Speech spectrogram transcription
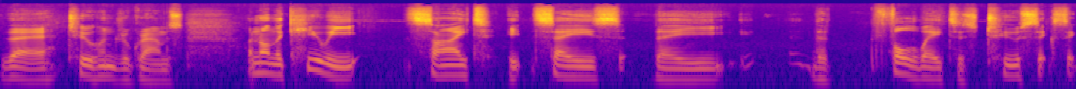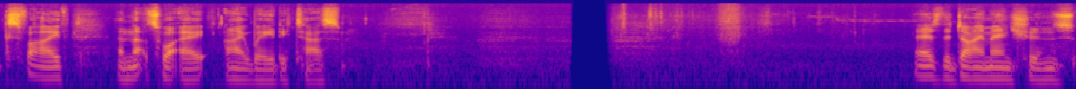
there 200 grams and on the KUIU site it says the the full weight is 2665 and that's what I, I weighed it as. There's the dimensions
